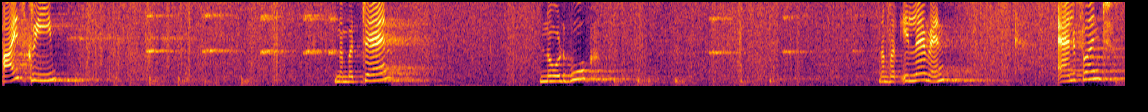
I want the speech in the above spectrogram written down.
ice cream. Number 10 notebook. Number 11 elephant.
